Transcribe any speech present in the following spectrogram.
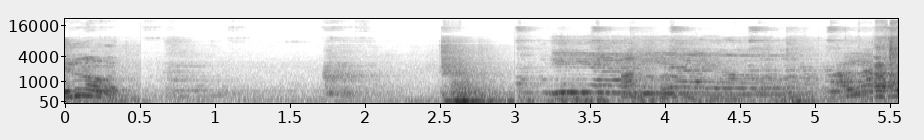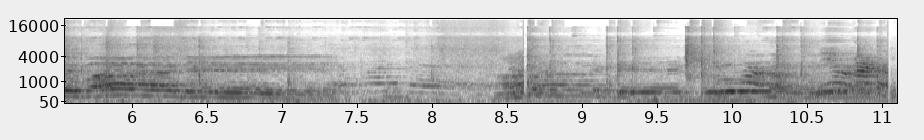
ಇಲ್ಲಿ ನೋಡು Happy birthday. Birthday to you.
